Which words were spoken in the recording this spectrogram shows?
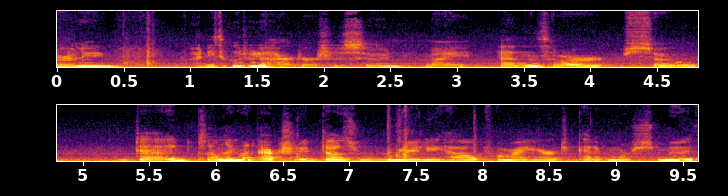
early. I need to go to the hairdresser soon. My ends are so dead. Something that actually does really help for my hair to get it more smooth.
